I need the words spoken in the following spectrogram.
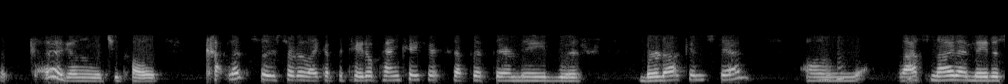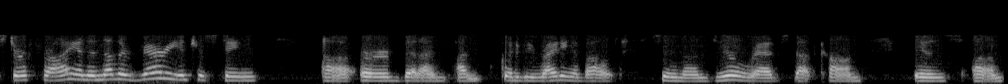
I don't know what you call it, cutlets. They're sort of like a potato pancake, except that they're made with burdock instead. Um, mm-hmm. Last night I made a stir fry, and another very interesting uh, herb that I'm I'm going to be writing about soon on zerorads.com is um,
